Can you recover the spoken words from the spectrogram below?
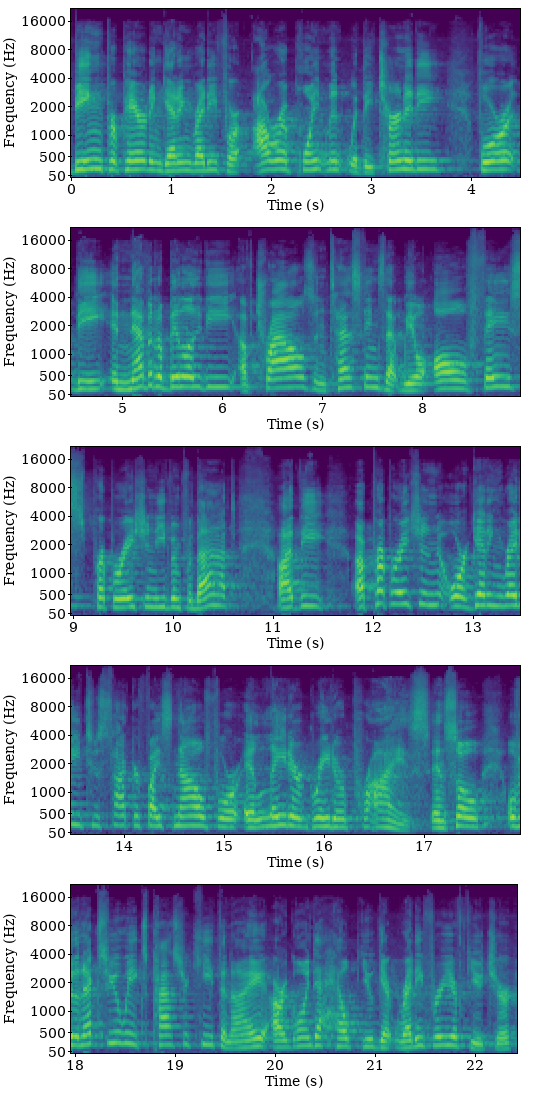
being prepared and getting ready for our appointment with eternity, for the inevitability of trials and testings that we'll all face, preparation even for that, uh, the uh, preparation or getting ready to sacrifice now for a later, greater prize. And so, over the next few weeks, Pastor Keith and I are going to help you get ready for your future,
